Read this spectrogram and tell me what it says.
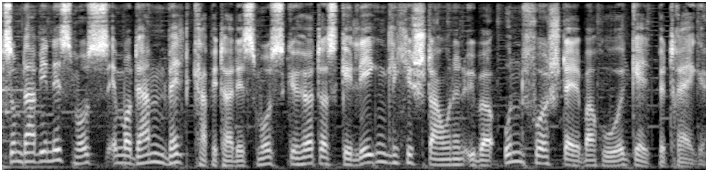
Zum Darwinismus im modernen Weltkapitalismus gehört das gelegentliche Staunen über unvorstellbar hohe Geldbeträge.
